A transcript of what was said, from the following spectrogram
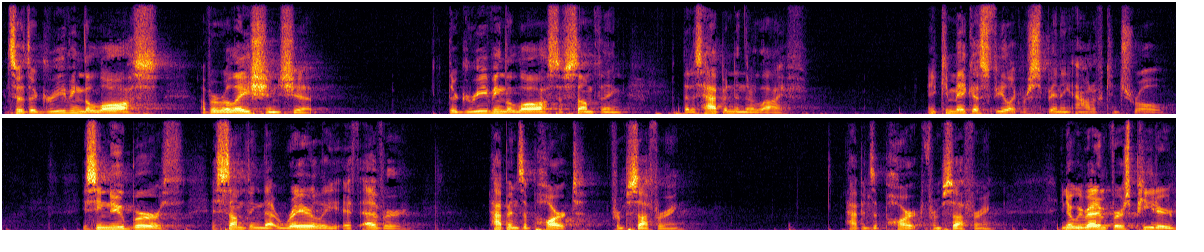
And so they're grieving the loss of a relationship. They're grieving the loss of something that has happened in their life. It can make us feel like we're spinning out of control. You see, new birth is something that rarely, if ever, happens apart from suffering. Happens apart from suffering. You know, we read in 1 Peter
